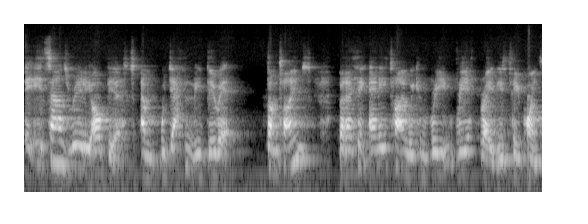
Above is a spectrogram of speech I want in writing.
it, it sounds really obvious, and we definitely do it sometimes. But I think any time we can re- reiterate these two points,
